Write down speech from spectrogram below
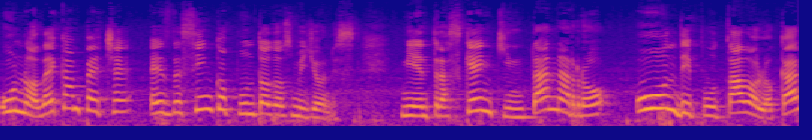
Uno de Campeche es de 5.2 millones, mientras que en Quintana Roo un diputado local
